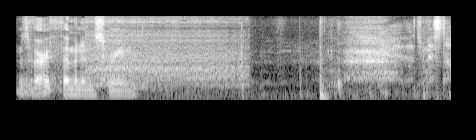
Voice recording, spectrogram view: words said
It's a very feminine scream. That's messed up.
